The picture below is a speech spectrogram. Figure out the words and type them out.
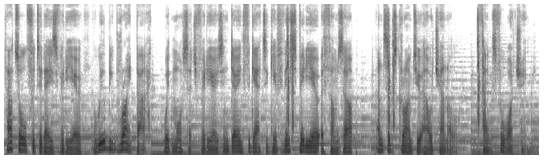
That's all for today's video. We'll be right back with more such videos and don't forget to give this video a thumbs up and subscribe to our channel. Thanks for watching.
